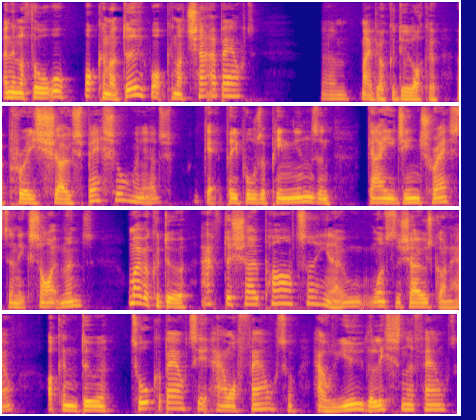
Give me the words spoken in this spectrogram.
And then I thought, well, what can I do? What can I chat about? Um, maybe I could do like a, a pre-show special, you know, just get people's opinions and gauge interest and excitement. Maybe I could do an after-show party, you know, once the show's gone out. I can do a talk about it, how I felt, or how you, the listener, felt.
